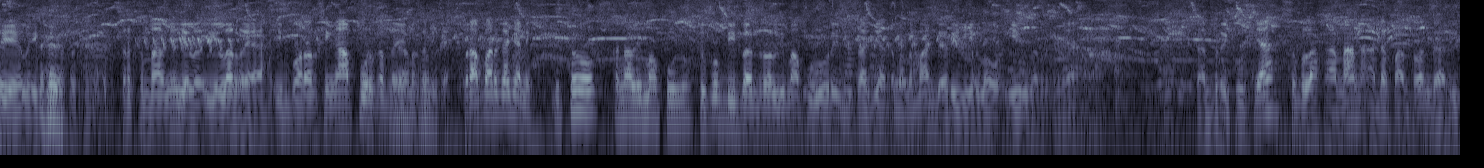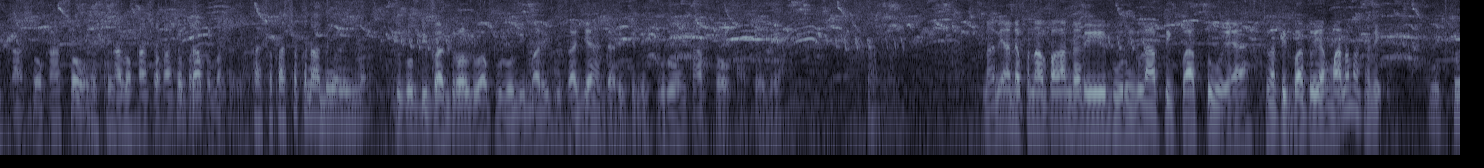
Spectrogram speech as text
Yellow iller terkenalnya yellow iller ya imporan Singapura katanya Mas Adika berapa harganya nih Itu kena 50. cukup dibanderol 50.000 saja teman-teman dari yellow illernya dan berikutnya sebelah kanan ada pantauan dari kaso-kaso kalau kaso-kaso berapa Mas? Kaso-kaso kena 25. cukup dibanderol 25.000 saja dari jenis burung kaso-kasonya. Nah ini ada penampakan dari burung gelatik batu ya. Gelatik batu yang mana Mas Adik? Itu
